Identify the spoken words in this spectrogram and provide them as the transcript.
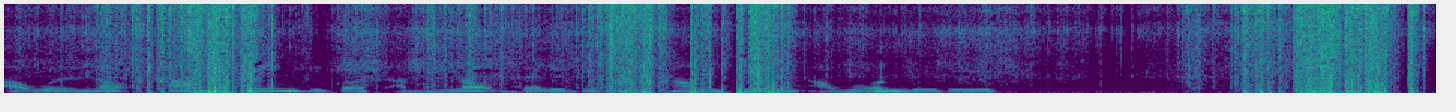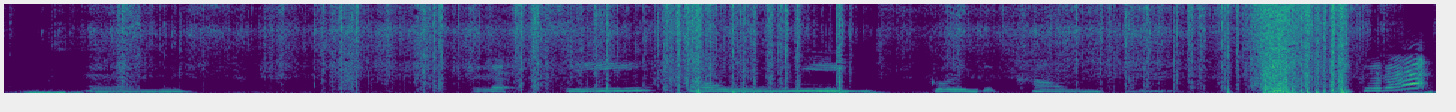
I will not counting because I'm not very good in counting. I won't do this. And let's see how we going to count. Okay that?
